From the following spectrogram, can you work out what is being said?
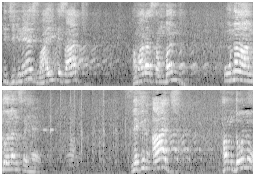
कि जिग्नेश भाई के साथ हमारा संबंध ऊना आंदोलन से है। लेकिन आज हम दोनों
